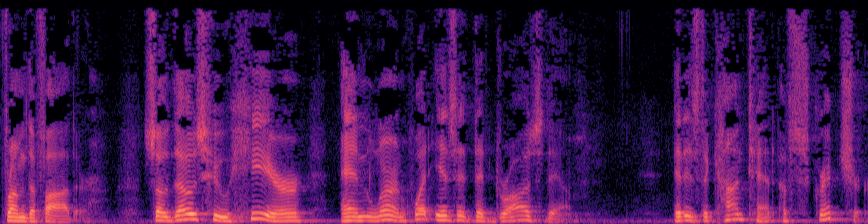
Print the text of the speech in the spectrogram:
from the Father. So those who hear and learn, what is it that draws them? It is the content of Scripture.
